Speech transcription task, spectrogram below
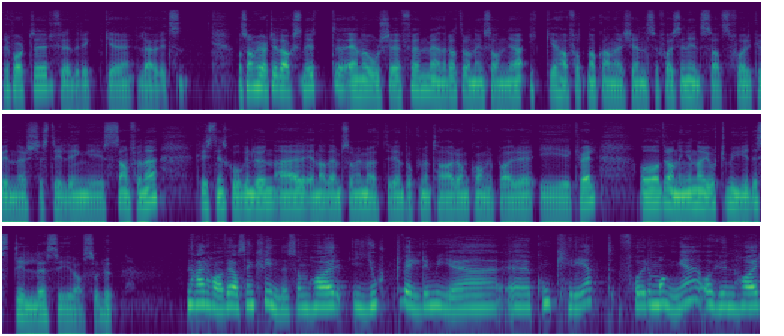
Reporter Fredrik eh, Lauritzen. Og som vi hørte i Dagsnytt, NHO-sjefen mener at dronning Sonja ikke har fått nok anerkjennelse for sin innsats for kvinners stilling i samfunnet. Kristin Skogen Lund er en av dem som vi møter i en dokumentar om kongeparet i kveld. Og dronningen har gjort mye i det stille, sier altså Lund. Her har vi altså en kvinne som har gjort veldig mye eh, konkret for mange. Og hun har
